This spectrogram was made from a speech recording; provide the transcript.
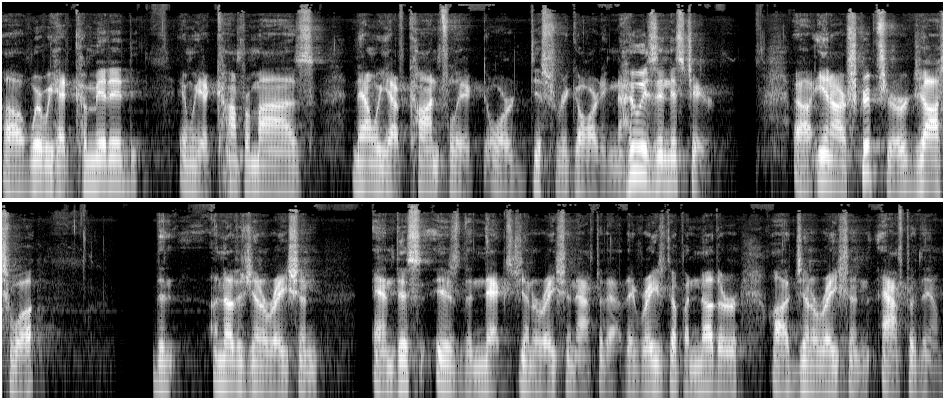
uh, where we had committed and we had compromise, now we have conflict or disregarding. Now, who is in this chair? Uh, in our scripture, Joshua the, another generation, and this is the next generation after that. They raised up another uh, generation after them.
